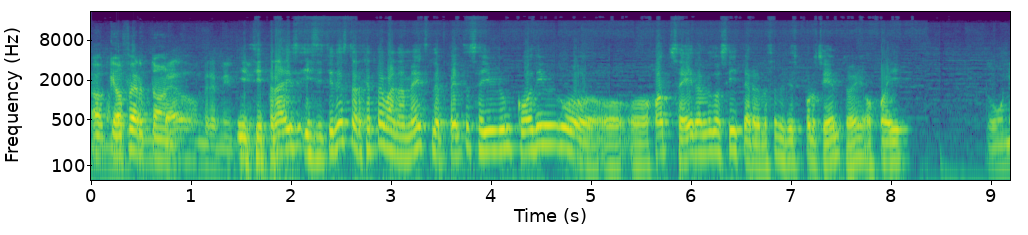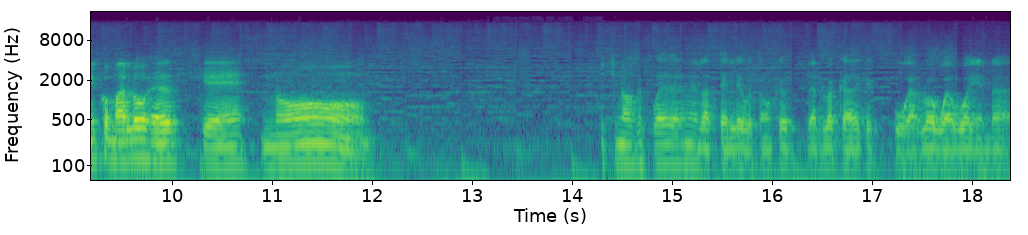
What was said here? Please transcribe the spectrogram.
Oh, qué ofertón. y si traes, y si tienes tarjeta Banamex, le metes ahí un código o, hot sale, algo así, y te regresan el 10%, eh. Ojo ahí. Lo único malo es que no. No se puede ver en la tele, güey. Tengo que verlo acá de que jugarlo a huevo ahí en la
